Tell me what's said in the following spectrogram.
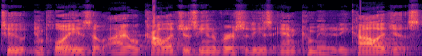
to employees of Iowa colleges, universities, and community colleges.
